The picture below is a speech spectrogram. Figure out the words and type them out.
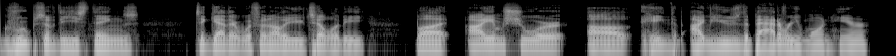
groups of these things together with another utility, but I am sure uh, hey, the, I've used the battery one here.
